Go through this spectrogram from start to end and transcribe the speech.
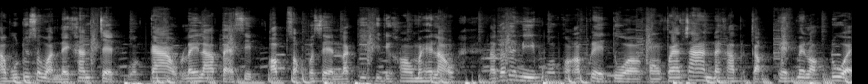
อาวุธทุสวรรค์ในขั้น7บวก9ไล่ล่า 80 ออฟ 2%ลัคกี้คิติคอลมาให้เรา แล้วก็จะมีพวกของอัปเกรดตัวของแฟชั่นนะครับกับเพชรไม่ล็อกด้วย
